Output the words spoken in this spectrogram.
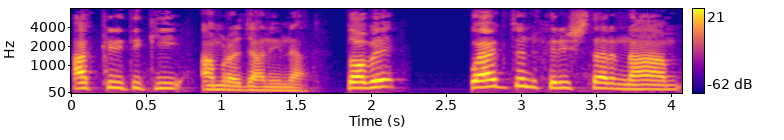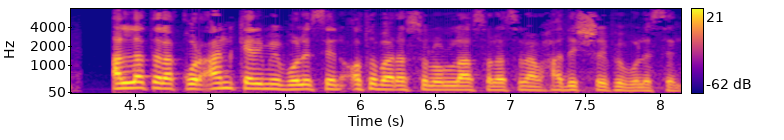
আকৃতি কি আমরা জানি না। তবে কয়েকজন ফিরিস্তার নাম আল্লাহ তালা কোরআন কারিমে বলেছেন অথবা রাসোল্লাহ সাল্লাম হাদিস শরীফে বলেছেন।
